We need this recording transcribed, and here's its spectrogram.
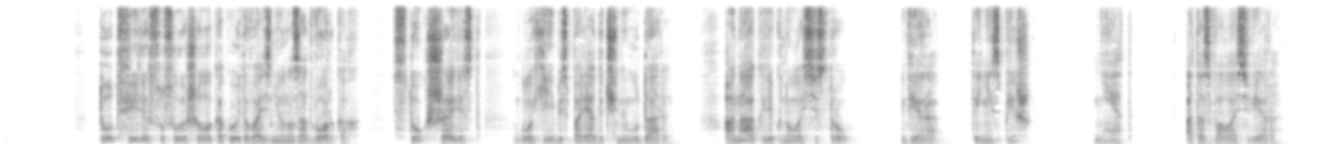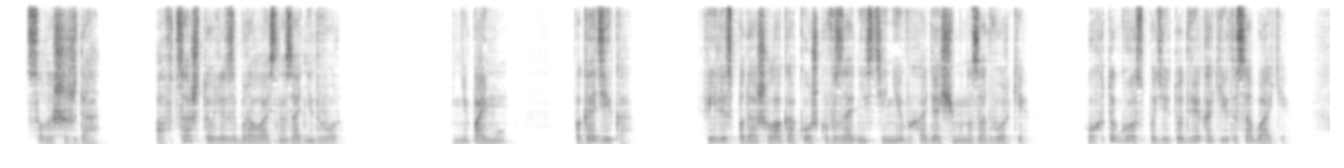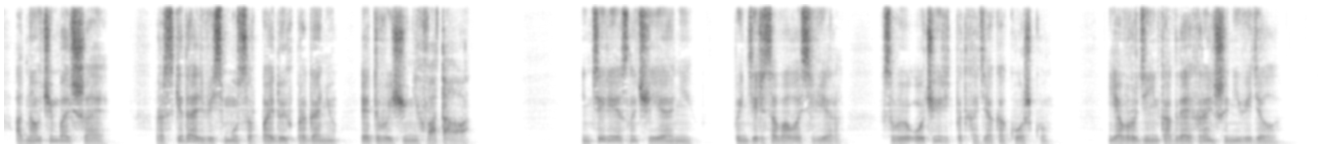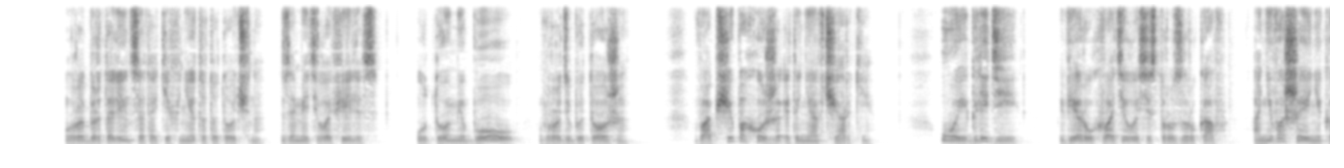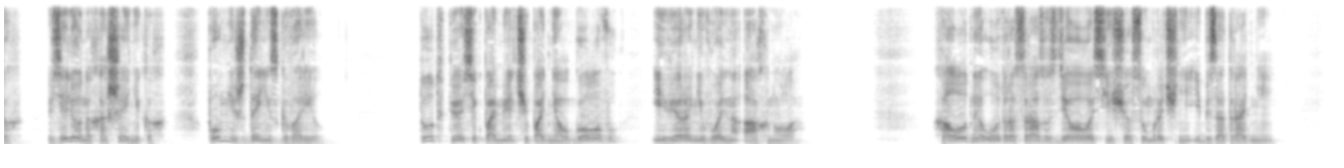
Тут Филис услышала какую-то возню на задворках. Стук, шелест, глухие беспорядочные удары. Она окликнула сестру. «Вера, ты не спишь?» «Нет», — отозвалась Вера. «Слышишь, да? Овца, что ли, забралась на задний двор?» «Не пойму. Погоди-ка». Филис подошла к окошку в задней стене, выходящему на задворке. «Ух ты, господи, тут две какие-то собаки. Одна очень большая, Раскидали весь мусор, пойду их прогоню. Этого еще не хватало». «Интересно, чьи они?» — поинтересовалась Вера, в свою очередь подходя к окошку. «Я вроде никогда их раньше не видела». «У Роберта Линца таких нет, это точно», — заметила Филлис. «У Томми Боу вроде бы тоже. Вообще, похоже, это не овчарки». «Ой, гляди!» Вера ухватила сестру за рукав. «Они в ошейниках, в зеленых ошейниках. Помнишь, Деннис говорил?» Тут песик помельче поднял голову, и Вера невольно ахнула. Холодное утро сразу сделалось еще сумрачней и безотрадней.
